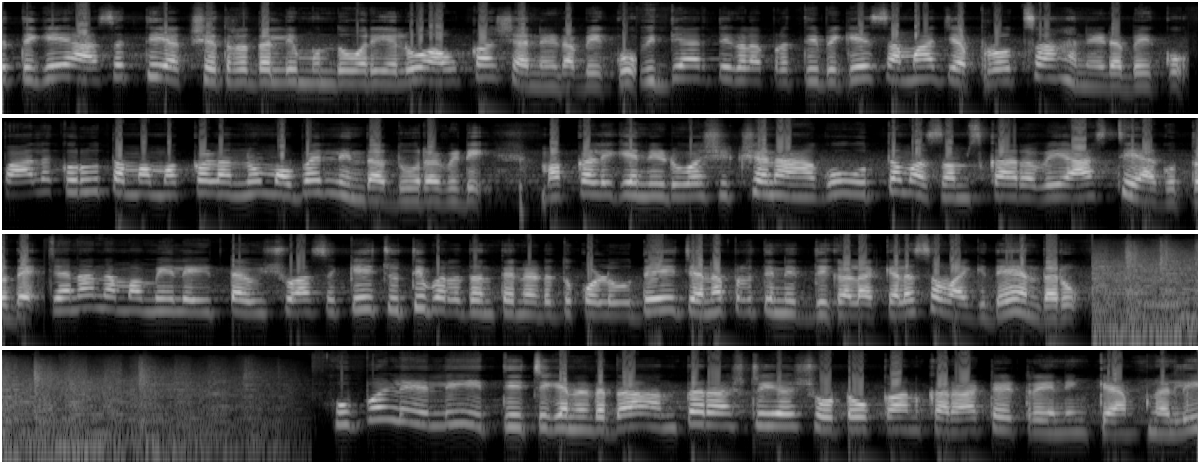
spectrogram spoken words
ಜೊತೆಗೆ ಆಸಕ್ತಿಯ ಕ್ಷೇತ್ರದಲ್ಲಿ ಮುಂದುವರಿಯಲು ಅವಕಾಶ ನೀಡಬೇಕು. ವಿದ್ಯಾರ್ಥಿಗಳ ಪ್ರತಿಭೆಗೆ ಸಮಾಜ ಪ್ರೋತ್ಸಾಹ ನೀಡಬೇಕು. ಪಾಲಕರು ತಮ್ಮ ಮಕ್ಕಳನ್ನು ಮೊಬೈಲ್ನಿಂದ ದೂರವಿಡಿ. ಮಕ್ಕಳಿಗೆ ನೀಡುವ ಶಿಕ್ಷಣ ಹಾಗೂ ಉತ್ತಮ ಸಂಸ್ಕಾರವೇ ಆಸ್ತಿಯಾಗುತ್ತದೆ. ಜನ ನಮ್ಮ ಮೇಲೆ ಇಟ್ಟ ವಿಶ್ವಾಸಕ್ಕೆ ಚ್ಯುತಿ ಬರದಂತೆ ನಡೆದುಕೊಳ್ಳುವುದೇ ಜನಪ್ರತಿನಿಧಿಗಳ ಕೆಲಸವಾಗಿದೆ ಎಂದರು. ಹುಬ್ಬಳ್ಳಿಯಲ್ಲಿ ಇತ್ತೀಚೆಗೆ ನಡೆದ ಅಂತಾರಾಷ್ಟ್ರೀಯ ಶೋಟೋಕಾನ್ ಕರಾಟೆ ಟ್ರೈನಿಂಗ್ ಕ್ಯಾಂಪ್ನಲ್ಲಿ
